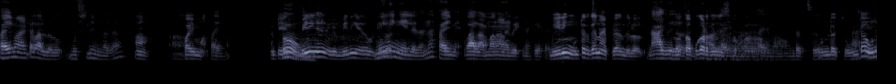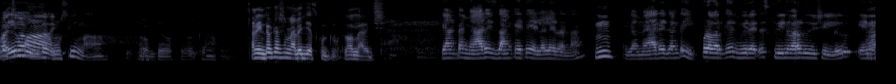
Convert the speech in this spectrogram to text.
ఫైమా అంటే వాళ్ళు ముస్లిం కదా? ఆ, ఫైమా. ఫైమా. అంటే మీనింగ్ మీనింగ్ ఏదో ఉంటుంది? మీనింగ్ ఏం లేదన్న ఫైమే. వాళ్ళ అమ్మ నాన్న పెట్టిన పేరు. మీనింగ్ ఉంటుంది కానీ ఎప్పుడైనా తెలియదు. నాకు తెలియదు. తప్పుగా అర్థం చేసుకో. ఉండొచ్చు. ఉండొచ్చు. ఉంటే ఉండొచ్చు ముస్లిమా? Okay okay okay. అని ఇంటర్ కాస్ట్ మ్యారేజ్ చేసుకుంటున్నావు. Love marriage. ఇక అంటే మ్యారేజ్ దానికైతే వెళ్ళలేదన్న. ఇక మ్యారేజ్ అంటే ఇప్పటి వరకే మీరైతే స్క్రీన్ వరకు చూసిళ్ళు. ఏంటి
